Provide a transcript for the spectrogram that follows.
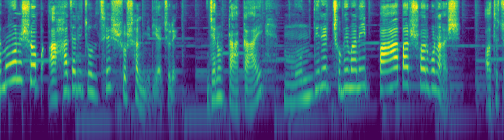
এমন সব আহাজারি চলছে সোশ্যাল মিডিয়া জুড়ে, যেন টাকায় মন্দিরের ছবি মানেই পাপ আর সর্বনাশ। অথচ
